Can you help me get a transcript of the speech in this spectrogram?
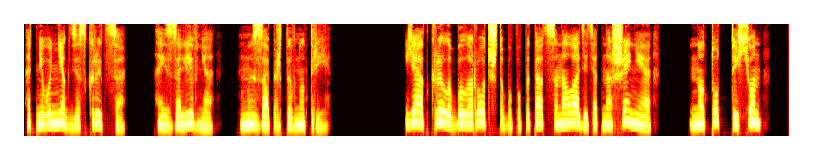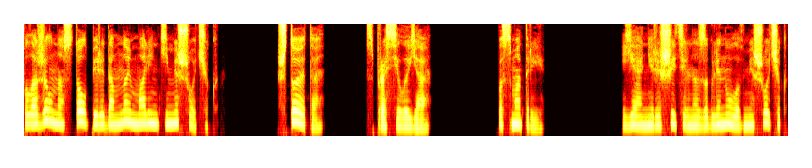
от него негде скрыться, а из-за ливня мы заперты внутри. Я открыла было рот, чтобы попытаться наладить отношения, но тут Тэхён положил на стол передо мной маленький мешочек. «Что это?» — спросила я. «Посмотри». Я нерешительно заглянула в мешочек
